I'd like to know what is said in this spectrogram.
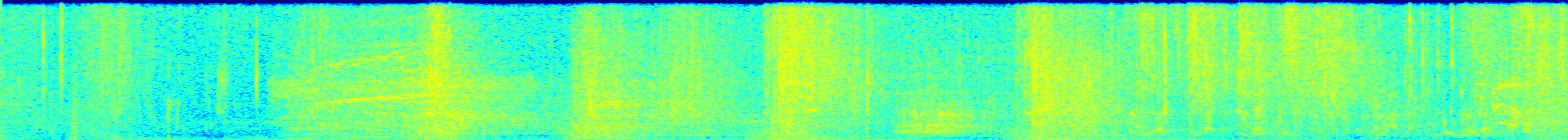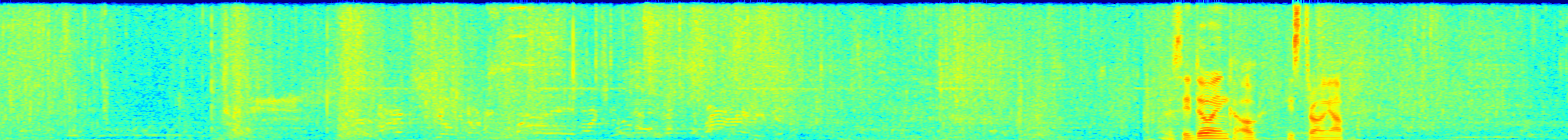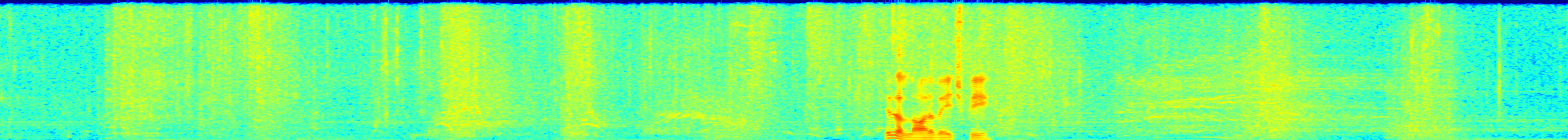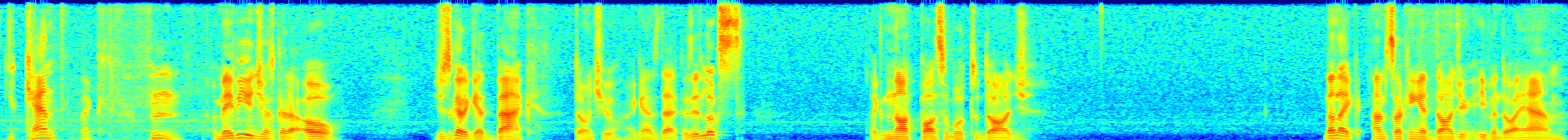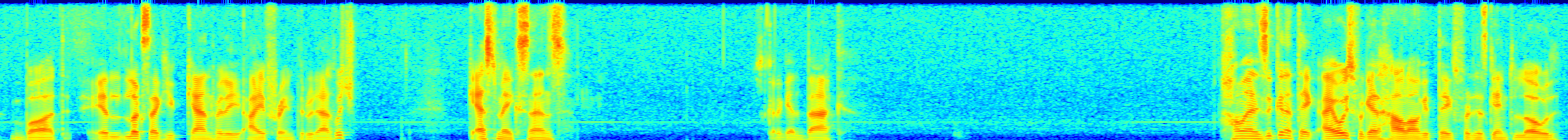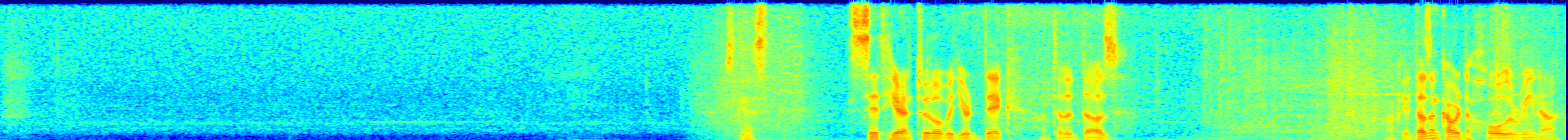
Is he doing? Oh, he's throwing up. There's a lot of HP. You can't, like, hmm. Maybe you just gotta, oh. You just gotta get back, don't you, against that? Because it looks like not possible to dodge. Not like I'm sucking at dodging even though I am, but it looks like you can't really iframe through that, which guess makes sense. Just gotta get back. Oh, how long is it gonna take? I always forget how long it takes for this game to load. Gonna sit here and twiddle with your dick until it does. Okay, it doesn't cover the whole arena.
